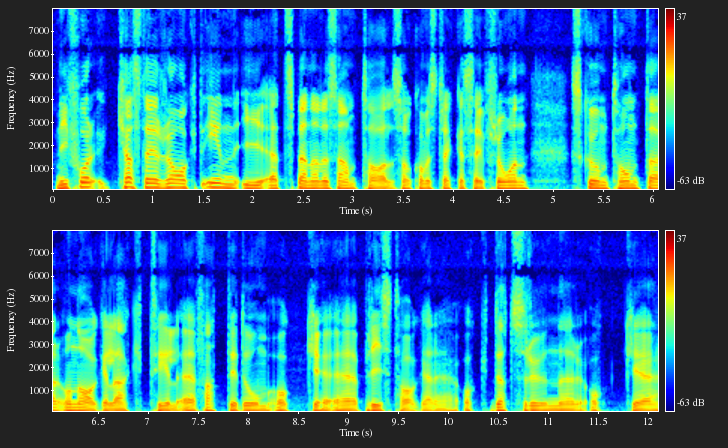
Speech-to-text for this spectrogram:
ni får kasta er rakt in i ett spännande samtal som kommer sträcka sig från skumtomtar och nagellack till eh, fattigdom och eh, pristagare och dödsrunor och eh,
